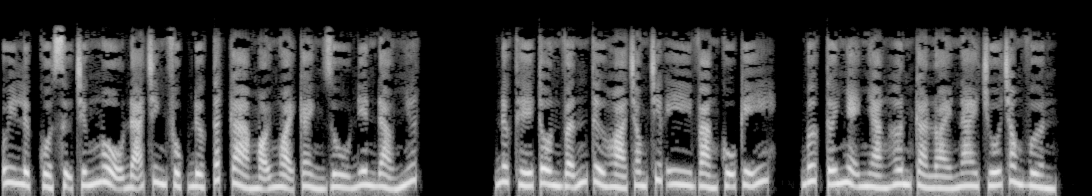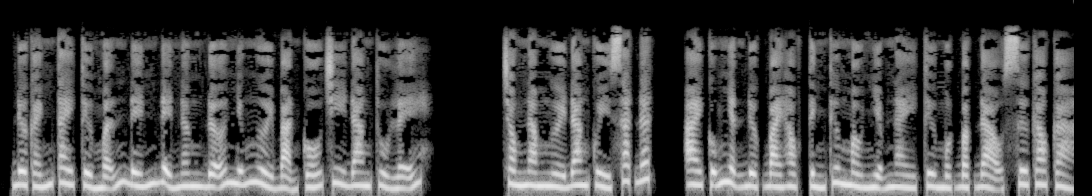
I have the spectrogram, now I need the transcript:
uy lực của sự chứng ngộ đã chinh phục được tất cả mọi ngoại cảnh dù điên đảo nhất. Đức Thế Tôn vẫn từ hòa trong chiếc y vàng cũ kỹ, bước tới nhẹ nhàng hơn cả loài nai chúa trong vườn, đưa cánh tay từ mẫn đến để nâng đỡ những người bạn cố chi đang thủ lễ. Trong năm người đang quỳ sát đất, ai cũng nhận được bài học tình thương màu nhiệm này từ một bậc đạo sư cao cả.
